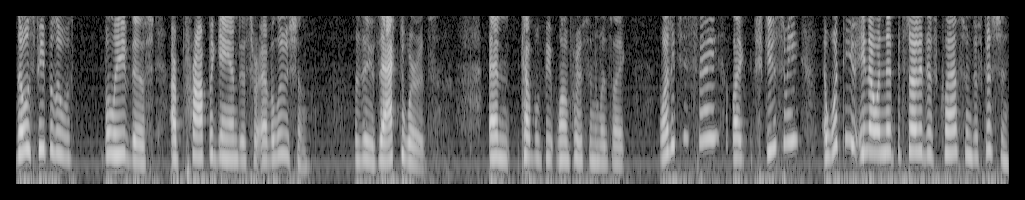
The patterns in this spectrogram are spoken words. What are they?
those people who believe this are propagandists for evolution. Those the exact words. And a couple people, one person was like, "What did you say? Like, excuse me? And what do you, you know?" And it started this classroom discussion.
